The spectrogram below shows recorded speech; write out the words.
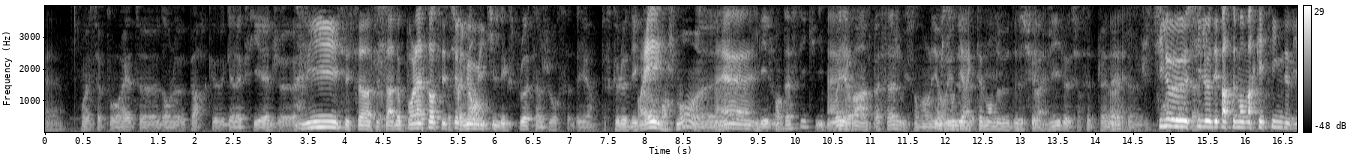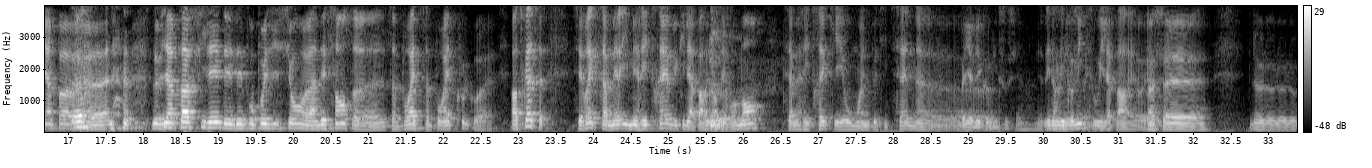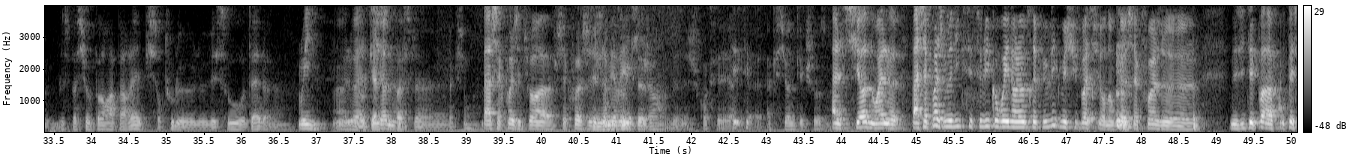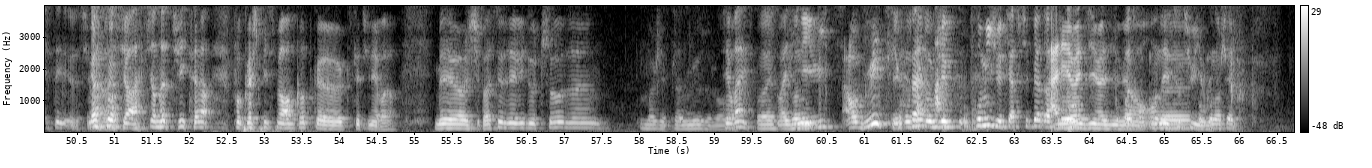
Ouais, ça pourrait être euh, dans le parc euh, Galaxy Edge. euh, Oui, c'est ça, c'est ça. Donc, pour l'instant, c'est sûr que oui. qu'il l'exploite un jour, ça d'ailleurs. Parce que le décor, Oui. franchement, euh, Ouais, ouais. il est fantastique. Il pourrait y avoir un passage où ils sont dans les Ils rues sont de- directement de, cette ville, sur cette planète. Si le, si le département marketing ne vient pas, euh, ne vient pas filer des, des propositions indécentes, euh, ça pourrait être, ça pourrait être cool quoi. En tout cas, c'est vrai que ça il mériterait, vu qu'il est apparu dans des romans, ça mériterait qu'il y ait au moins une petite scène. euh, Bah, Il y a des comics aussi. hein. Des Et dans les comics où il apparaît. ouais. Enfin, c'est. Le, le, le, spatioport apparaît et puis surtout le, vaisseau hôtel euh, oui, euh, le dans lequel se passe l'action. Bah, à chaque fois, j'ai toujours, chaque fois, j'ai jamais vérifié. Je crois que C'est- Action quelque chose. Alcyon, ouais. bah, à chaque fois, je me dis que c'est celui qu'on voyait dans la Haute République, mais je suis pas sûr. Donc à chaque fois, je n'hésitez pas à contester sur, sur, sur notre Twitter pour que je puisse me rendre compte que, que c'est une erreur. Mais euh, je sais pas si vous avez vu d'autres choses. euh. Moi j'ai plein de news aujourd'hui. C'est vrai Ouais, Vas-y. j'en ai 8. Ah, oh, vite J'ai compté donc j'ai promis je vais faire super rapidement. Allez, vas-y, vas-y. Pour trop On, qu'on, on est euh, tout de suite. pour qu'on enchaîne.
